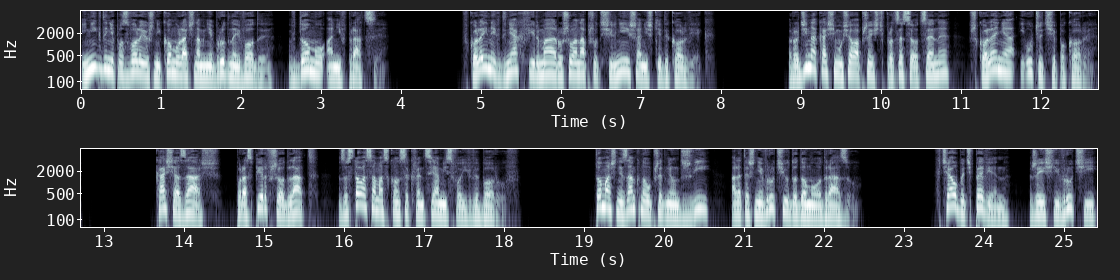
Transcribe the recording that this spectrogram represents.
I nigdy nie pozwolę już nikomu lać na mnie brudnej wody, w domu ani w pracy. W kolejnych dniach firma ruszyła naprzód silniejsza niż kiedykolwiek. Rodzina Kasi musiała przejść procesy oceny, szkolenia i uczyć się pokory. Kasia zaś, po raz pierwszy od lat, została sama z konsekwencjami swoich wyborów. Tomasz nie zamknął przed nią drzwi, ale też nie wrócił do domu od razu. Chciał być pewien, że jeśli wróci,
